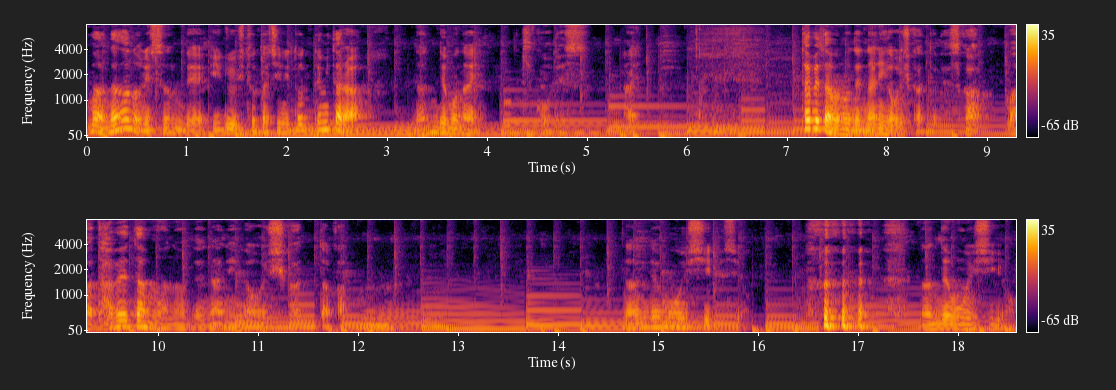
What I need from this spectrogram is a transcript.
まあ、長野に住んでいる人たちにとってみたら、何でもない気候です。はい。食べたもので何が美味しかったですか？まあ、食べたもので何が美味しかったか。うん。何でも美味しいですよ。何でも美味しいよ。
